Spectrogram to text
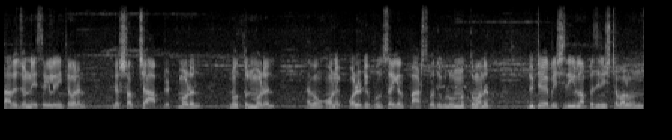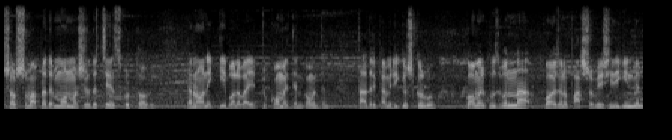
তাদের জন্য এই সাইকেলটা নিতে পারেন। এটা সবচেয়ে আপডেট মডেল নতুন মডেল এবং অনেক কোয়ালিটি ফুল সাইকেল পার্টস পাতিগুলো উন্নত মানের, দুই টাকা বেশি দিয়ে গেলে আপনার জিনিসটা ভালো পাবেন। সবসময় আপনাদের মন মাসের চেঞ্জ করতে হবে। কারণ অনেকেই বলে, ভাই, একটু কমের দেন কমের দেন। তাদেরকে আমি রিকোয়েস্ট করব, কমের খুঁজবেন না, প্রয়োজনে পাঁচশো বেশি দিয়ে কিনবেন।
